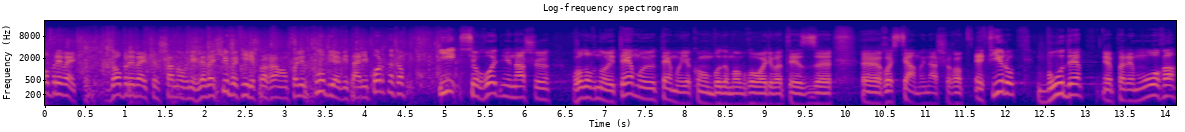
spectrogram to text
Добрий вечір. Добрий вечір, шановні глядачі. В ефірі програма Політклуб. Я Віталій Портников. І сьогодні нашою головною темою, темою, яку ми будемо обговорювати з е, гостями нашого ефіру, буде е, перемога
